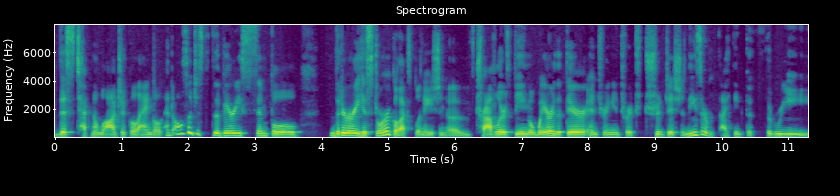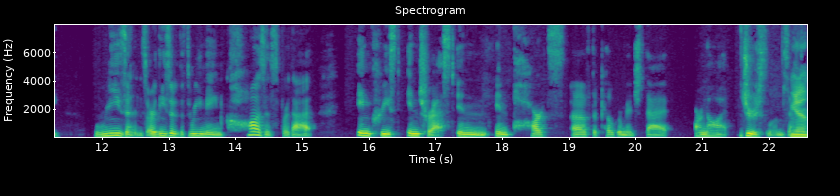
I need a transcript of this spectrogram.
This technological angle, and also just the very simple literary historical explanation of travelers being aware that they're entering into a tr- tradition. These are, I think, the three reasons, or these are the three main causes for that increased interest in in parts of the pilgrimage that are not Jerusalem. Yeah,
